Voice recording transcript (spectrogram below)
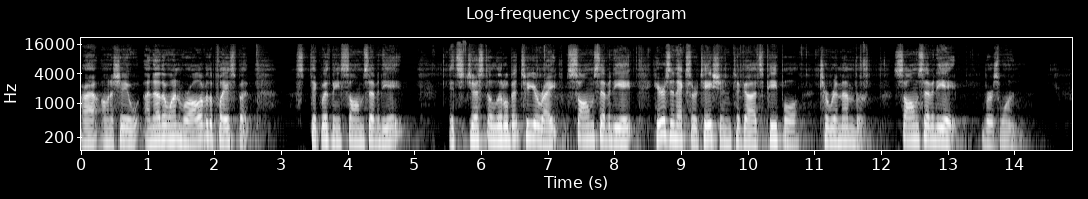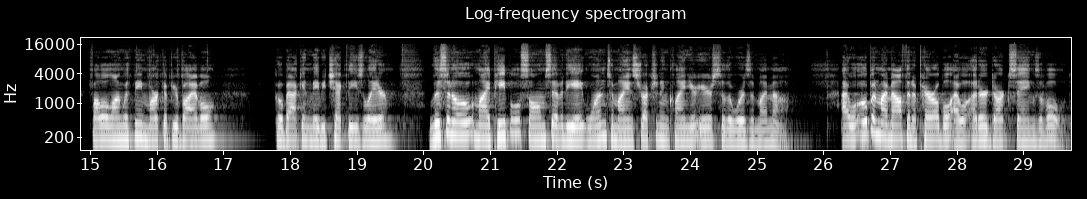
All right, I want to show you another one. We're all over the place, but Stick with me, Psalm 78. It's just a little bit to your right. Psalm 78. Here's an exhortation to God's people to remember. Psalm 78, verse 1. Follow along with me, mark up your Bible, go back and maybe check these later. Listen, O my people, Psalm 78, 1, to my instruction, incline your ears to the words of my mouth. I will open my mouth in a parable, I will utter dark sayings of old,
